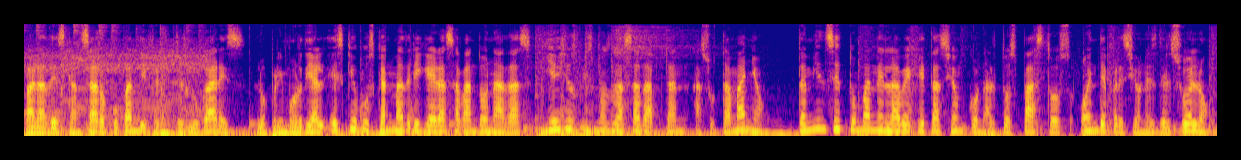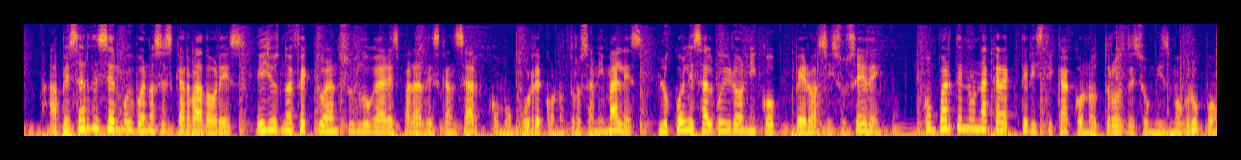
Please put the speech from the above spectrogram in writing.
Para descansar ocupan diferentes lugares. Lo primordial es que buscan madrigueras abandonadas y ellos mismos las adaptan a su tamaño. También se tumban en la vegetación con altos pastos o en depresiones del suelo. A pesar de ser muy buenos escarbadores, ellos no efectúan sus lugares para descansar como ocurre con otros animales, lo cual es algo irónico, pero así sucede. Comparten una característica con otros de su mismo grupo,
